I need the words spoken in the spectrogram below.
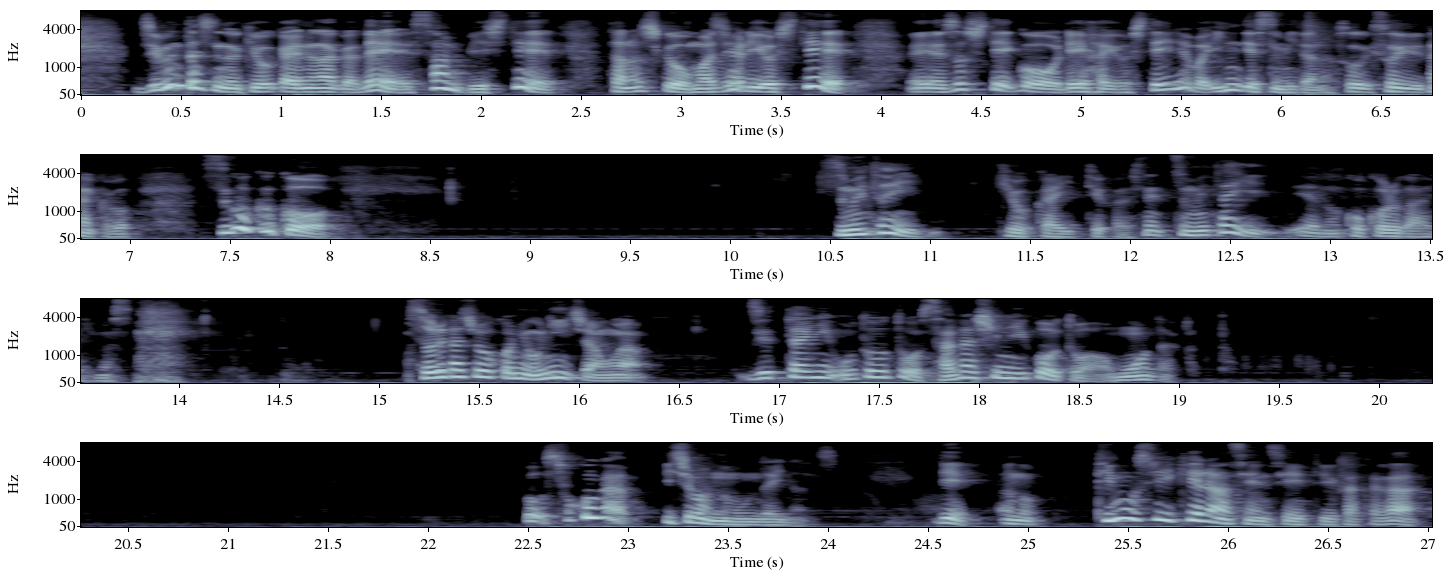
自分たちの教会の中で賛美して、楽しくお交わりをして、えー、そしてこう礼拝をしていればいいんですみたいな、そういう、そういうなんかこう、すごくこう、冷たい教会っていうかですね、冷たいあの心があります。それが証拠にお兄ちゃんは、絶対に弟を探しに行こうとは思わなかった。そこが一番の問題なんです。で、あの、ティモシー・ケラー先生という方が、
